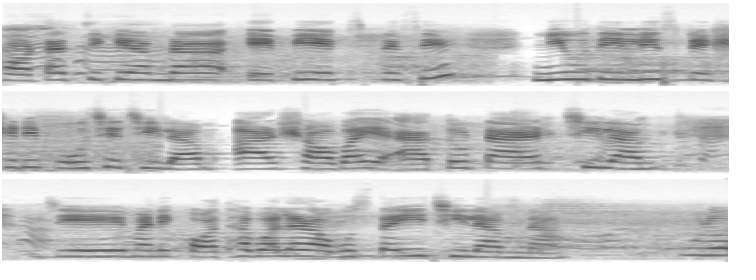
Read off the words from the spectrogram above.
ছটার দিকে আমরা এপি এক্সপ্রেসে নিউ দিল্লি স্টেশনে পৌঁছেছিলাম আর সবাই এত টায়ার্ড ছিলাম যে মানে কথা বলার অবস্থায় ছিলাম না। পুরো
